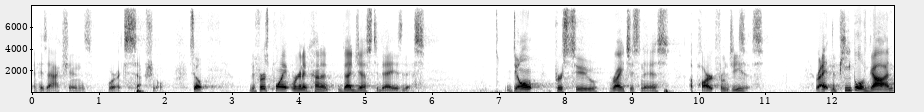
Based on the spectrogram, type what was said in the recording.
and his actions were exceptional. So, the first point we're going to kind of digest today is this don't pursue righteousness apart from Jesus. Right? The people of God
